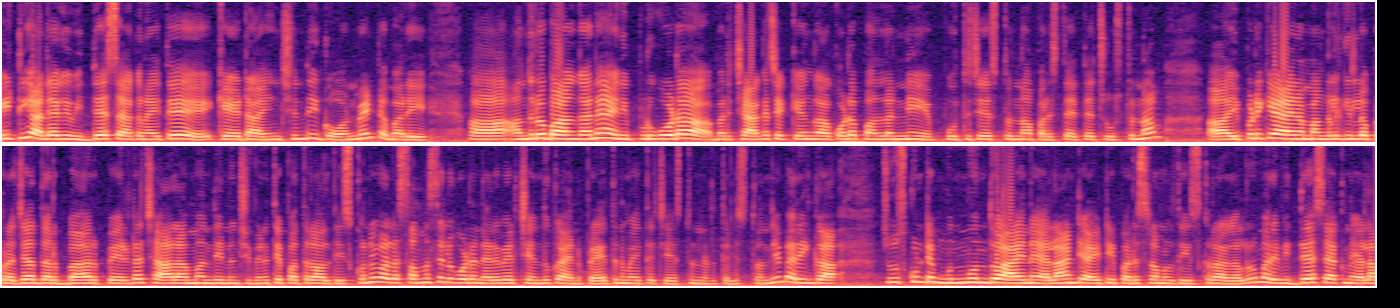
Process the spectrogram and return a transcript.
ఐటీ అలాగే విద్యాశాఖను అయితే కేటాయించింది గవర్నమెంట్. మరి అందులో భాగంగానే ఆయన ఇప్పుడు కూడా మరి చాకచక్యంగా కూడా పనులన్నీ పూర్తి చేస్తున్న పరిస్థితి అయితే చూస్తున్నాం. ఇప్పటికే ఆయన మంగళగిరిలో ప్రజా దర్బార్ పేరిట చాలా మంది నుంచి వినతి పత్రాలు తీసుకుని వాళ్ళ సమస్యలు కూడా నెరవేర్చేందుకు ఆయన ప్రయత్నం అయితే చేస్తున్నట్టు తెలుస్తుంది. మరి ఇంకా చూసుకుంటే ముందు ముందు ఆయన ఎలాంటి ఐటీ పరిశ్రమలు తీసుకురాగలరు? మరి విద్యాశాఖను ఎలా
